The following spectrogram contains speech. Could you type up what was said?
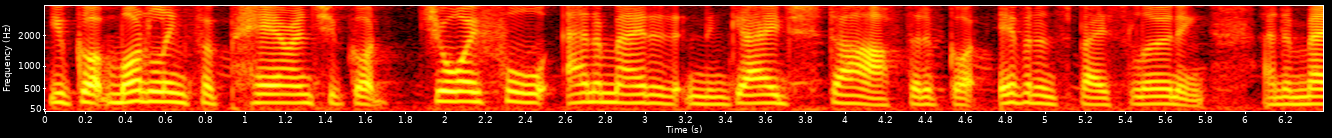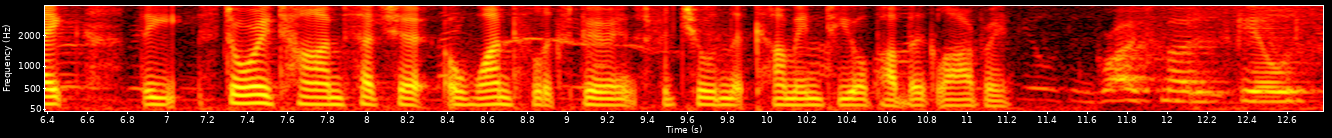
You've got modelling for parents, you've got joyful, animated and engaged staff that have got evidence-based learning and to make the story time such a, a wonderful experience for children that come into your public library. Gross motor skills,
